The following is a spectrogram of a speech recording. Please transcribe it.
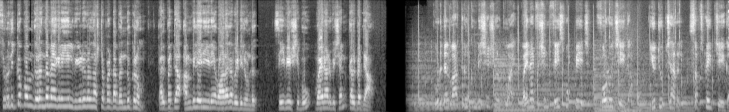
ശ്രുതിക്കൊപ്പം ദുരന്ത മേഖലയിൽ വീടുകൾ നഷ്ടപ്പെട്ട ബന്ധുക്കളും കൽപ്പറ്റ അമ്പിലേരിയിലെ വാടക വീട്ടിലുണ്ട്. C V Shibu Wayanad vision Kalpetta. കൂടുതൽ വാർത്തകൾക്കും വിശേഷങ്ങൾക്കുമായി Wayanad vision Facebook page follow ചെയ്യുക. യൂട്യൂബ് ചാനൽ സബ്സ്ക്രൈബ് ചെയ്യുക.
